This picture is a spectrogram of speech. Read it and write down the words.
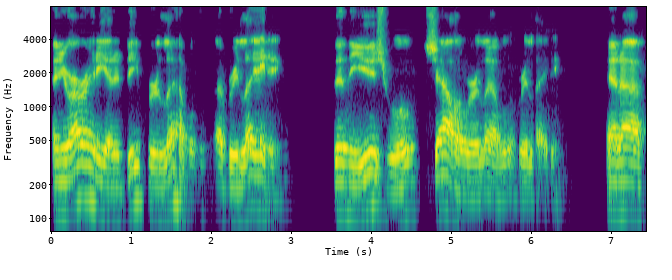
and you're already at a deeper level of relating than the usual shallower level of relating. And I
